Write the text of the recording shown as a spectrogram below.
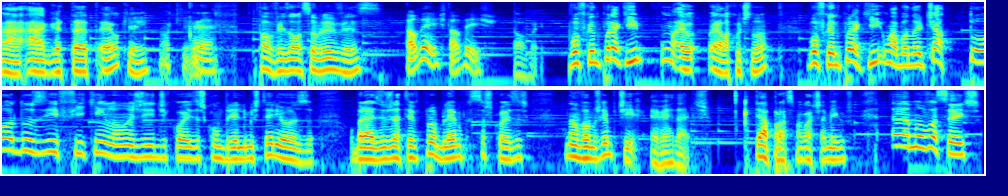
Ah, a Agatha é ok, ok. É. Talvez ela sobrevivesse. Talvez, talvez. Talvez. Vou ficando por aqui. Uma, ela continua. Vou ficando por aqui. Uma boa noite a todos e fiquem longe de coisas com brilho misterioso. O Brasil já teve problema com essas coisas. Não vamos repetir, é verdade. Até a próxima, gosto amigos. Amo vocês.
